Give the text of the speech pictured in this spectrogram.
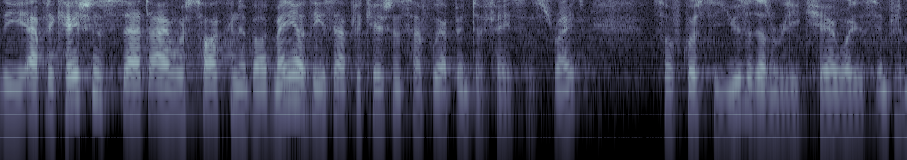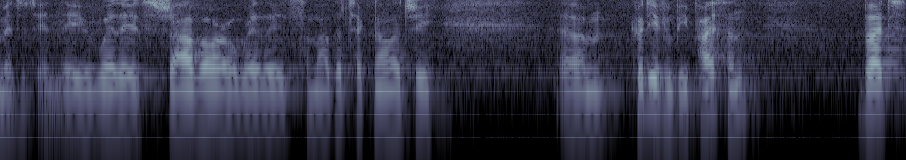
the applications that I was talking about, many of these applications have web interfaces, right? So of course, the user doesn't really care what it's implemented in, they, whether it's Java or whether it's some other technology. Um, could even be Python. But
